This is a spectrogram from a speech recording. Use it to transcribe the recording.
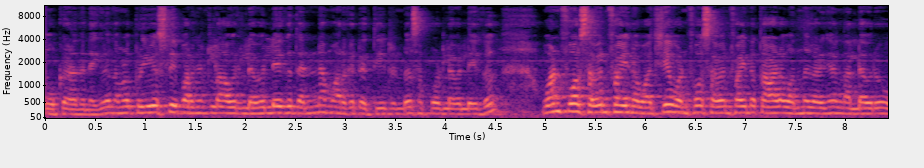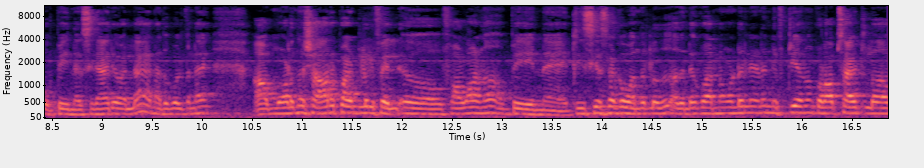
നോക്കുകയാണെന്നുണ്ടെങ്കിൽ നമ്മൾ പ്രീവിയസ്ലി പറഞ്ഞിട്ടുള്ള ആ ഒരു ലെവലിലേക്ക് തന്നെ മാർക്കറ്റ് എത്തിയിട്ടുണ്ട്. സപ്പോർട്ട് ലെവലിലേക്ക് വൺ ഫോർ സെവൻ ഫൈവിനെ വാച്ച് ചെയ്യുക. വൺ ഫോർ സെവൻ ഫൈവിന്റെ താഴെ വന്നു കഴിഞ്ഞാൽ നല്ല ഒരു പിന്നെ സിനാരിയോ അല്ല. ആൻഡ് അതുപോലെ തന്നെ മോഡന്ന് ഷാർപ്പായിട്ടുള്ളൊരു ഫെൽ ഫോളാണ് പിന്നെ ടി സി എസിലൊക്കെ വന്നിട്ടുള്ളത്. അതിന്റെ കാരണം കൊണ്ട് തന്നെയാണ് നിഫ്റ്റി ഒന്നും കൊളാപ്സ് ആയിട്ടുള്ള ആ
